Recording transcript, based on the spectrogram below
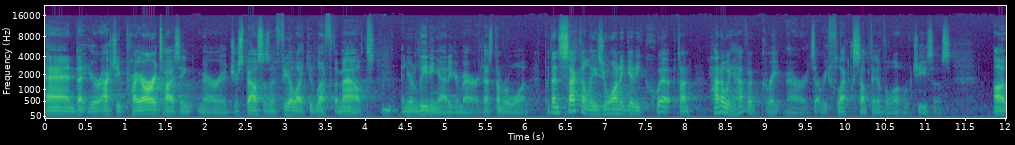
And that you're actually prioritizing marriage. Your spouse doesn't feel like you left them out and you're leading out of your marriage. That's number one. But then, secondly, is you want to get equipped on how do we have a great marriage that reflects something of the love of Jesus? Uh,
